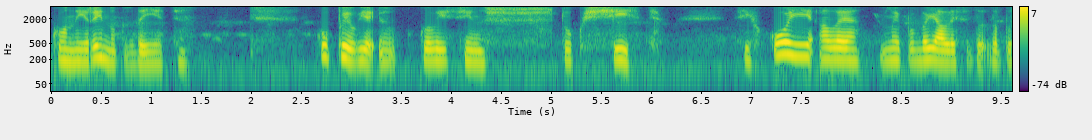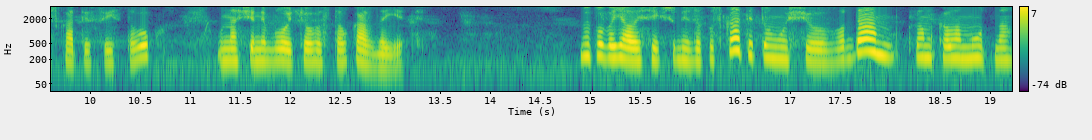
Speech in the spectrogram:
Конний ринок, здається. Купив я е, колись він штук 6 цих кої, але ми побоялися запускати в свій ставок. У нас ще не було цього ставка, здається. Ми побоялися їх сюди запускати, тому що вода там каламутна.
